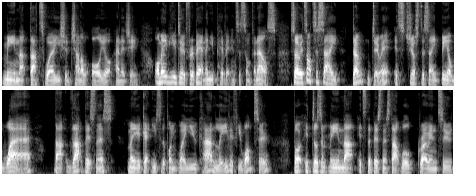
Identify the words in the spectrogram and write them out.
mean that that's where you should channel all your energy. Or maybe you do it for a bit and then you pivot into something else. So it's not to say don't do it, it's just to say be aware that that business may get you to the point where you can leave if you want to, but it doesn't mean that it's the business that will grow into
